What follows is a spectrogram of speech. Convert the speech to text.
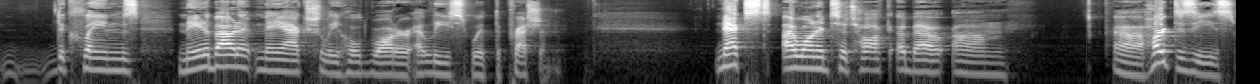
the claims made about it may actually hold water, at least with depression. Next, I wanted to talk about um, uh, heart disease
